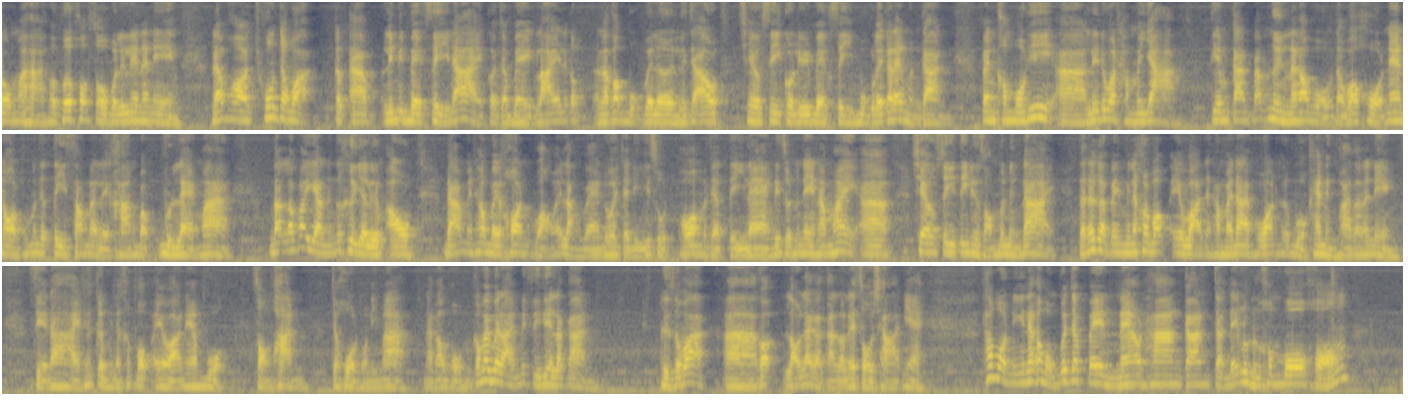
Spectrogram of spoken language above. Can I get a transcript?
ลงมาหาเพอร์เพลเข้าโซไปเรื่อยๆนั่นเอง แล้วพอช่วงจังหวะลิมิตเบรก4ได้ก็จะเบรกไลท์แล้วก็แล้วก็บุกไปเลย หรือจะเอาเชลซีกดลิมิตเบรก4บุกเลยก็ได้เหมือนกัน เป็นคอมโบที่เรียกได้ว่าทำไม่ยากเตรียมการแป๊บหนึ่งนะครับผม แต่ว่าโหดแน่นอนเพราะมันจะตีซ้ำหลาย ๆ ครั้งแบบรุนแรงมากแล้วก็อีกอย่างหนึ่งก็คืออย่าลืมเอาดาร์เมทัลไบคอนวางไว้หลังแวนด้วยจะดีที่สุด เพราะว่ามันจะตีแรงที่สุดนั่นเองทำให้เชลซีตีถึง2 1 0 0 0ได้ แต่ถ้าเกิดเป็นมิลเลอร์บ๊อบเอวาจะทำไม่ได้เพราะว่าเธอบวกแค่ 1,000เท่านั้นเอง เสียดาย ถ้าเกิดมิลเลอร์บ๊อบเอวาเนี่ยบวก 2,000 จะโหดกว่านี้มากนะครับผมก็ไม่เป็นไรไม่ซีเรียสละกัน ถือซะว่าอ่าก็เราแลกกับกันเราได้โซชาร์จเนี่ยทั้งหมดนี้นะครับผมก็จะเป็นแนวทางการจัดเด็กรวมถึงคอมโบของ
